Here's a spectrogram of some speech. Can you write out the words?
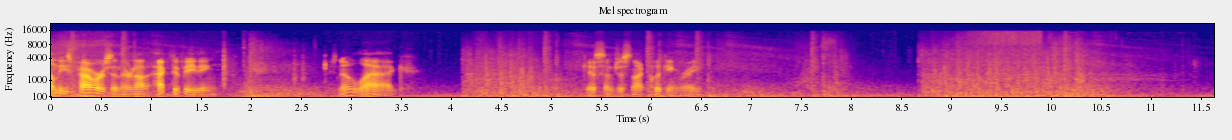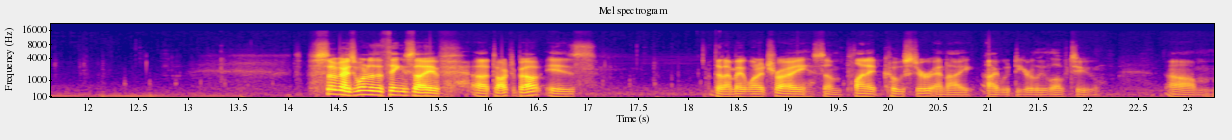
On these powers and they're not activating. There's no lag. Guess I'm just not clicking right. So guys, one of the things I've uh, talked about is that I might want to try some Planet Coaster, and I, I would dearly love to. Um,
